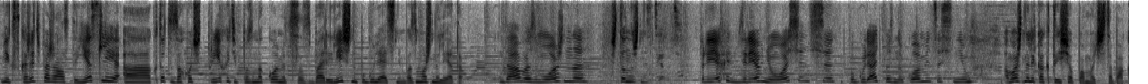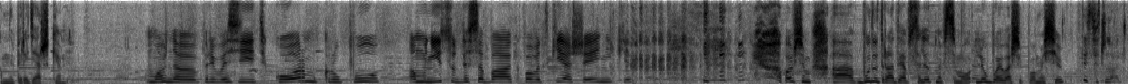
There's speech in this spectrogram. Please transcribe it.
Вик, скажите, пожалуйста, если а, кто-то захочет приехать и познакомиться с Барри лично, погулять с ним, возможно ли это? Да, возможно. Что нужно сделать? Приехать в деревню Осенцы, погулять, познакомиться с ним. А можно ли как-то еще помочь собакам на передержке? Можно привозить корм, крупу, амуницию для собак, поводки, ошейники. В общем, а, будут рады абсолютно всему, любой вашей помощи. Ты сладкий,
